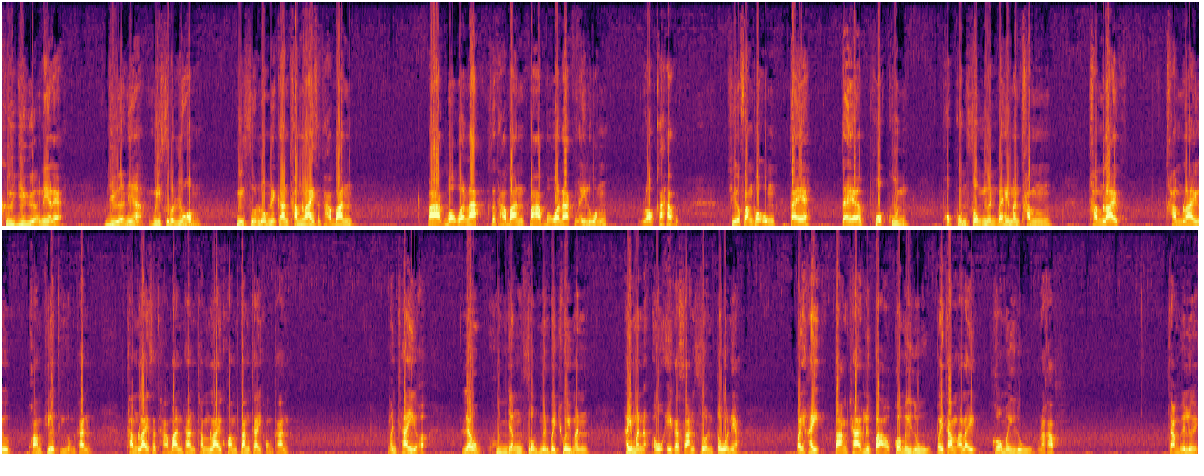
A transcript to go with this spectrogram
คือเหยื่อเนี่ยแหละ เหยื่อเนี่ยมีส่วนร่วม มีส่วนร่วมในการทำร้ายสถาบัน ปากบอกว่ารักสถาบัน ปากบอกว่ารักในหลวงรอเก้าเชื่อฟังพระองค์ แต่แต่พวกคุณพวกคุณส่งเงินไปให้มันทำทำลายทำลายความเชื่อถือของท่านทำลายสถาบันท่านทำลายความตั้งใจของท่าน มันใช่เหรอ แล้วคุณยังส่งเงินไปช่วยมัน ให้มันเอาเอกสารส่วนตัวเนี่ย ไปให้ต่างชาติหรือเปล่าก็ไม่รู้ไปทำอะไรก็ไม่รู้นะครับจำไว้เลย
